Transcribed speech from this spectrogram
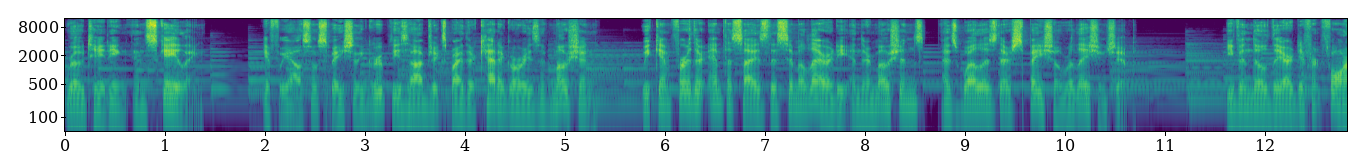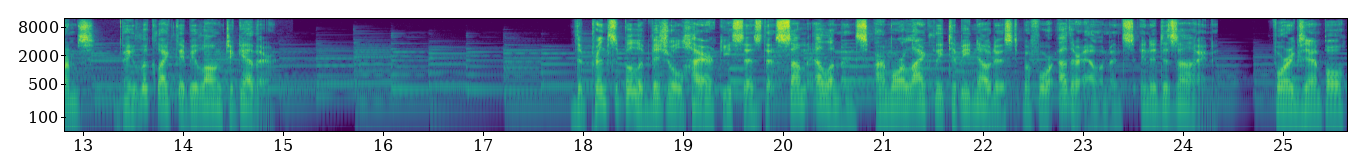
rotating, and scaling. If we also spatially group these objects by their categories of motion, we can further emphasize the similarity in their motions as well as their spatial relationship. Even though they are different forms, they look like they belong together. The principle of visual hierarchy says that some elements are more likely to be noticed before other elements in a design. For example,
